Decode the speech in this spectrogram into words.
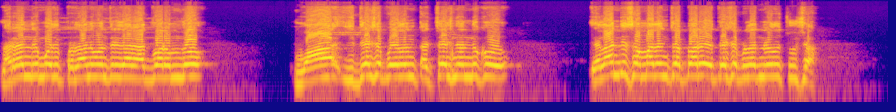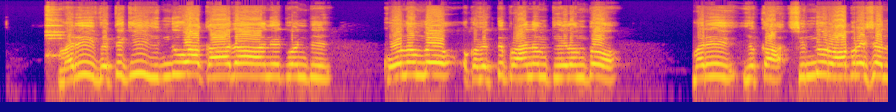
నరేంద్ర మోదీ ప్రధానమంత్రి గారి ఆధ్వర్యంలో వా ఈ దేశ ప్రజలను టచ్ చేసినందుకు ఎలాంటి సమాధానం చెప్పారో దేశ ప్రజలందరూ చూశా మరి వ్యక్తికి హిందువా కాదా అనేటువంటి కోణంలో ఒక వ్యక్తి ప్రాణం తీయడంతో మరి ఈ యొక్క సింధూర్ ఆపరేషన్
